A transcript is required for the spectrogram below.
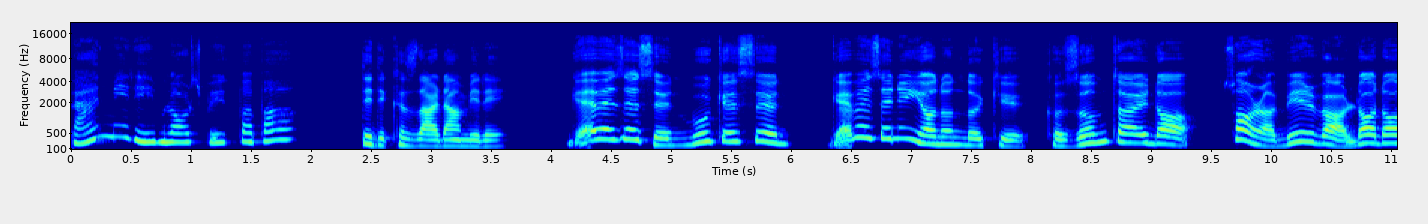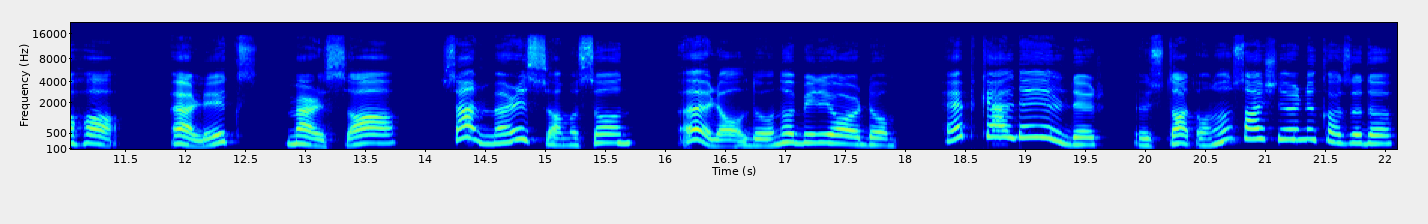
Ben Mary'im Lord Büyük Baba, dedi kızlardan biri. Gevezesin bu kesin. Gevezenin yanındaki kızım Tayda. Sonra bir Velda daha. Alex, Marissa. Sen Marissa mısın? Öyle olduğunu biliyordum. Hep kel değildir. Üstad onun saçlarını kazıdı.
